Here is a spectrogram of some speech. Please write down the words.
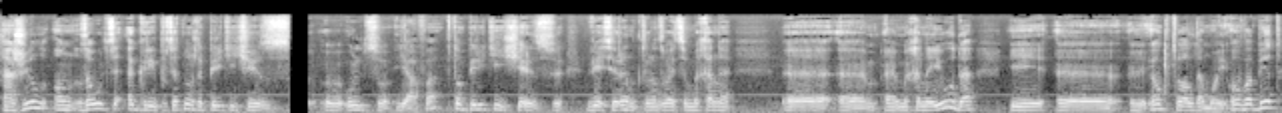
А жил он за улицей Агриппус. Это нужно перейти через улицу Яфа, потом перейти через весь рынок, который называется Механе, Механе Иуда, и, и он попал домой. Он в обед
